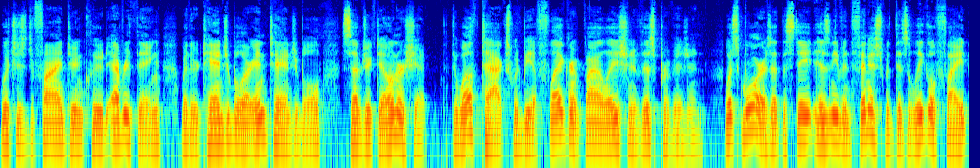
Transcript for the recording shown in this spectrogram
which is defined to include everything, whether tangible or intangible, subject to ownership. The wealth tax would be a flagrant violation of this provision. What's more is that the state isn't even finished with this legal fight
